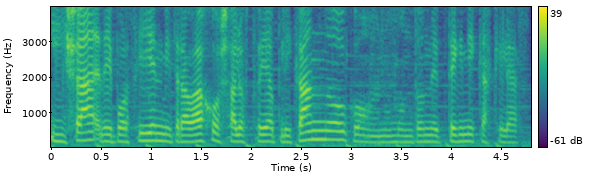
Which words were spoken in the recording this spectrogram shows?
y ya de por sí en mi trabajo ya lo estoy aplicando con un montón de técnicas que las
